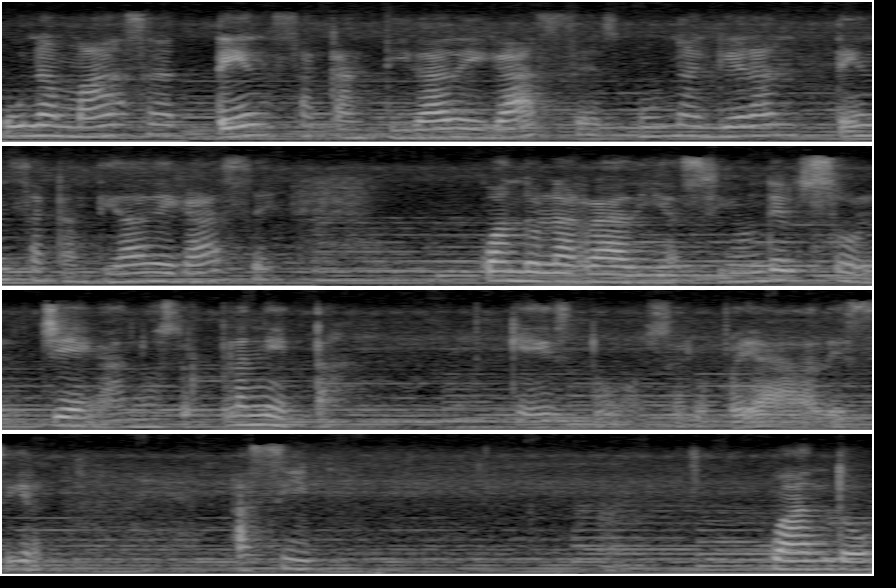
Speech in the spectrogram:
una masa densa cantidad de gases, una gran densa cantidad de gases. Cuando la radiación del Sol llega a nuestro planeta, que esto se lo voy a decir así, cuando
